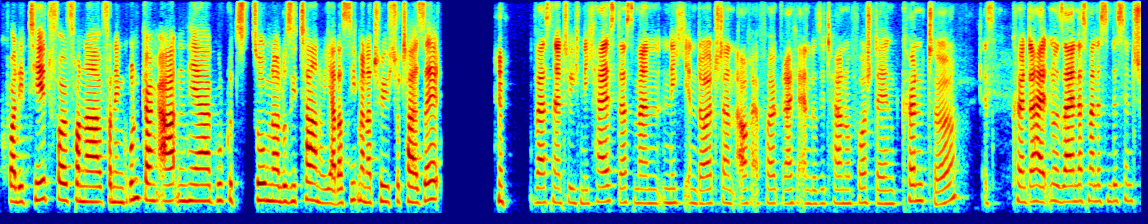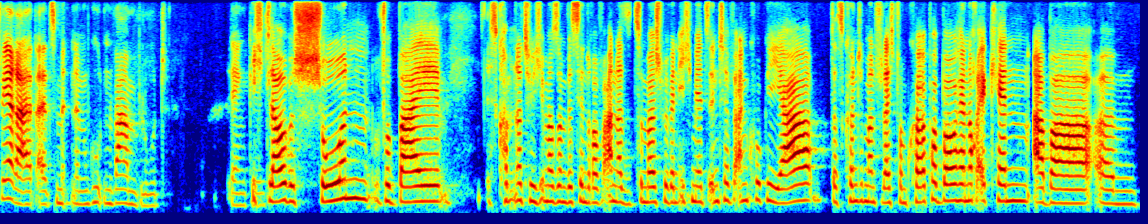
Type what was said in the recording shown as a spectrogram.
qualitätvoll von, der, von den Grundgangarten her, gut gezogener Lusitano. Ja, das sieht man natürlich total selten. Was natürlich nicht heißt, dass man nicht in Deutschland auch erfolgreich ein Lusitano vorstellen könnte. Es könnte halt nur sein, dass man es ein bisschen schwerer hat als mit einem guten Warmblut, denke ich. Ich glaube schon, wobei es kommt natürlich immer so ein bisschen drauf an. Also zum Beispiel, wenn ich mir jetzt Intef angucke, ja, das könnte man vielleicht vom Körperbau her noch erkennen, aber ähm,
